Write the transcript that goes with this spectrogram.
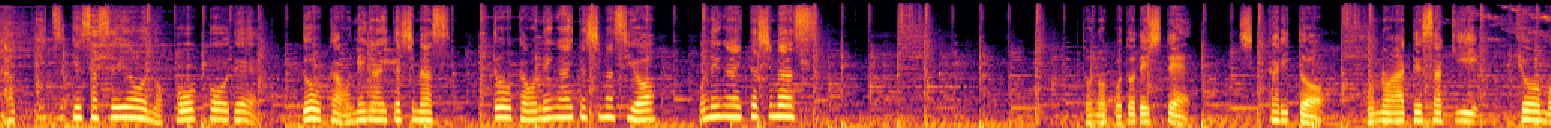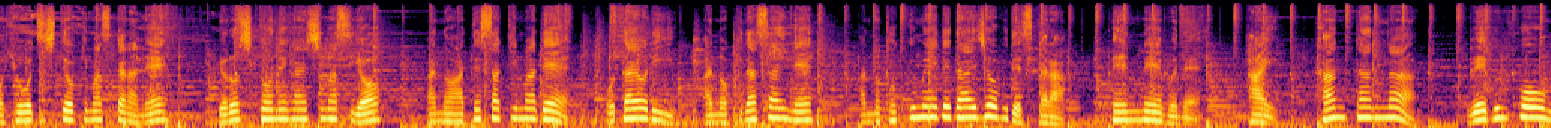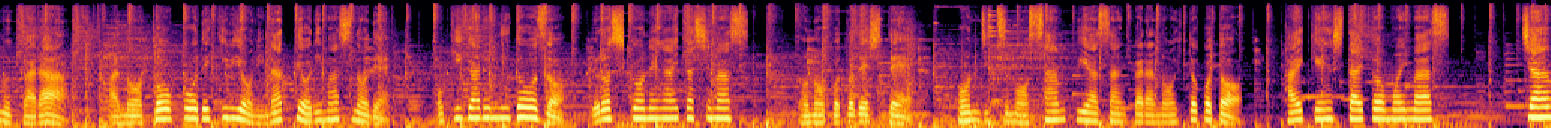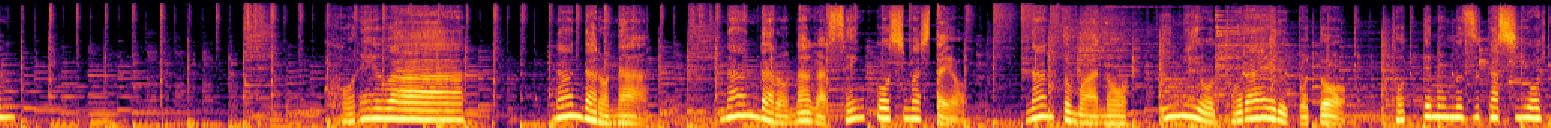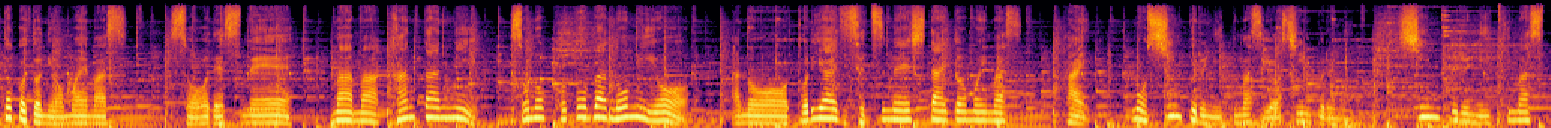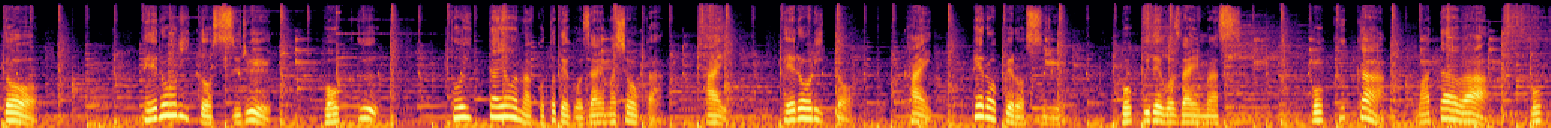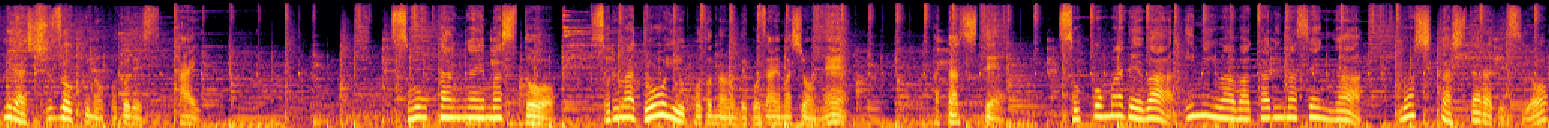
活気づけさせようの方向でどうかお願いいたします。どうかお願いいたしますよ。お願いいたします。とのことでしてしっかりとこの宛先今日も表示しておきますからね。よろしくお願いしますよ。あの宛先までお便りあのくださいね。あの匿名で大丈夫ですからペンネームで。はい。簡単なウェブフォームからあの投稿できるようになっておりますのでお気軽にどうぞよろしくお願いいたします。とのことでして本日もサンピアさんからの一言拝見したいと思います。じゃんこれはなんだろうな。なんだろうなが先行しましたよ。なんともあの意味を捉えることとっても難しいお一言に思えます。そうですね。まあまあ簡単にその言葉のみをあのとりあえず説明したいと思います。はい。もうシンプルにいきますよ。シンプルに。シンプルにいきますとペロリとする僕といったようなことでございましょうか。はい。ペロリとはい。ペロペロする。僕でございます。僕かまたは僕ら種族のことです。はい。そう考えますとそれはどういうことなのでございましょうね。果たして。そこまでは意味は分かりませんがもしかしたらですよ。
